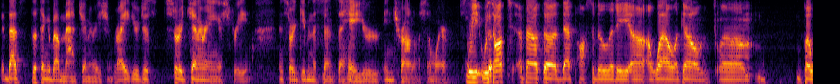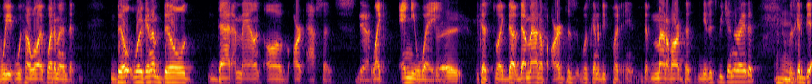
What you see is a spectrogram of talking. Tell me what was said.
That's the thing about map generation, right? You're just sort of generating a street and sort of giving the sense that hey, you're in Toronto somewhere. We we So- talked about the, that possibility uh, a while ago, um, but we, we felt like, wait a minute, build we're gonna build that amount of art assets, Yeah. like anyway, Right. because like the, the amount of art this was gonna be put in, the amount of art that needed to be generated Mhm. was gonna be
